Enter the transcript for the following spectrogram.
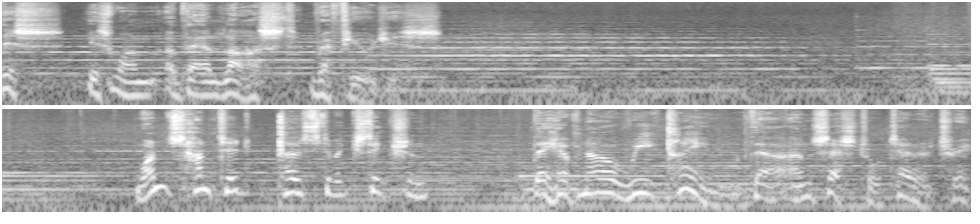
This is one of their last refuges. Once hunted close to extinction, they have now reclaimed their ancestral territory.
